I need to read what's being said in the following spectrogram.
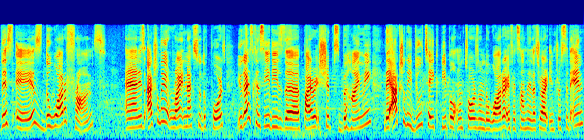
This is the waterfront and it's actually right next to the port. You guys can see these uh, pirate ships behind me. They actually do take people on tours on the water if it's something that you are interested in.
